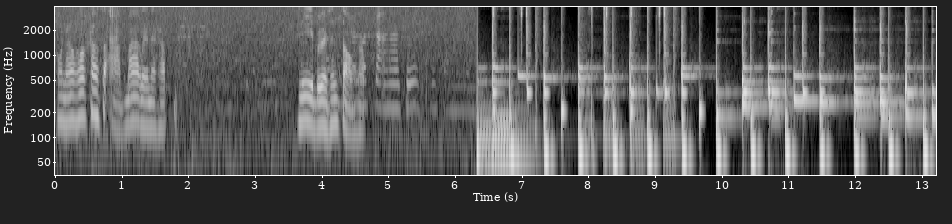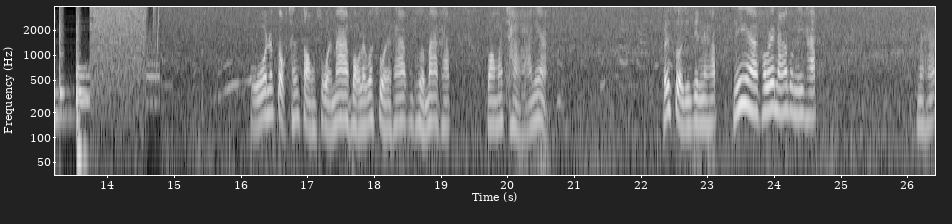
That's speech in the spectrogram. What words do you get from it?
ห้องน้ำค่อนข้างสะอาดมากเลยนะครับ นี่บริเวณชั้นสองครับโอ้น้ำตกชั้นสองสวยมากบอกเลยว่าสวยมากสวยมากครับวังมัฉาเนี่ยเฮ้ยสวยจริง ๆ นะครับ นี่เขาได้น้ำตรงนี้ครับนะฮะ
